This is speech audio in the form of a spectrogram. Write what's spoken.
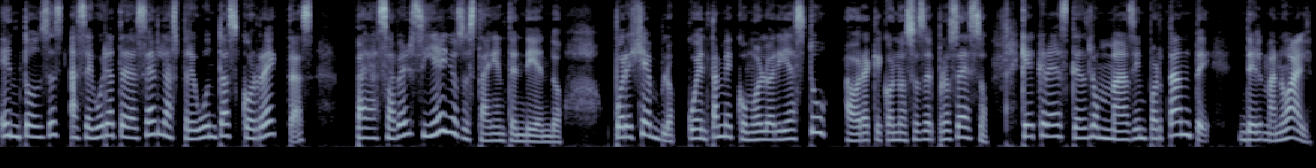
Entonces, asegúrate de hacer las preguntas correctas para saber si ellos están entendiendo. Por ejemplo, cuéntame cómo lo harías tú ahora que conoces el proceso. ¿Qué crees que es lo más importante del manual?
